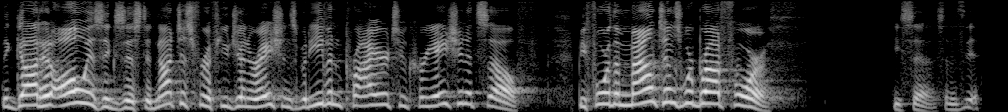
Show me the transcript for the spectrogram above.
That God had always existed, not just for a few generations, but even prior to creation itself, before the mountains were brought forth, he says. And it's,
